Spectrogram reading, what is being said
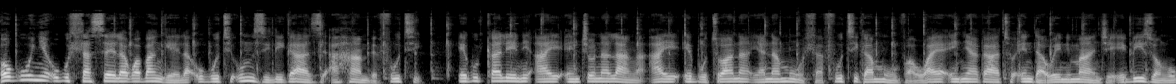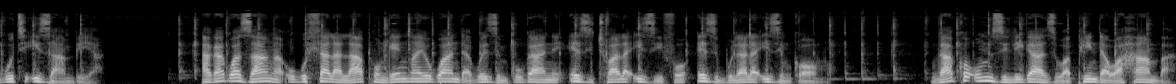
Okunye ukuhlasela kwabangela ukuthi umzilikazi ahambe futhi ekuqaleni aye entshonalanga aye eBotswana yanamuhla futhi kamuva waya enyakatho endaweni manje ebizwa ngokuthi iZambia. Akakwazanga ukuhlala lapho ngenxa yokwanda kwezimpukane ezithwala izifo ezibulala izinkomo. Ngakho umzilikazi waphinda wahamba,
